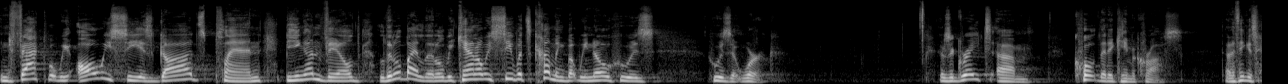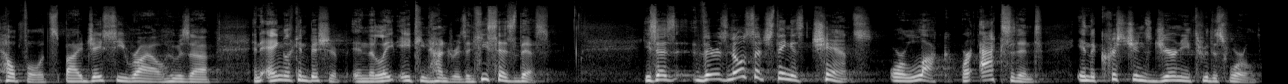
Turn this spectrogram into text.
In fact, what we always see is God's plan being unveiled little by little. We can't always see what's coming, but we know who is, who is at work. There's a great um, quote that I came across that I think is helpful. It's by J.C. Ryle, who is a, an Anglican bishop in the late 1800s, and he says this He says, There is no such thing as chance or luck or accident in the Christian's journey through this world.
